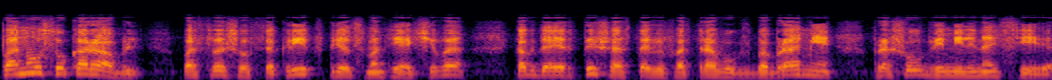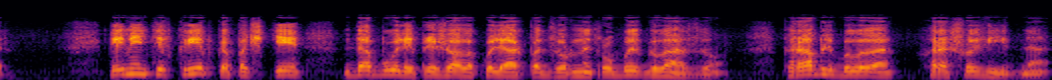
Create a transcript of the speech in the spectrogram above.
«По носу корабль!» — послышался крик вперед смотрящего, когда Иртыш, оставив островок с бобрами, прошел две мили на север. Клементьев крепко, почти до боли прижал окуляр подзорной трубы к глазу. Корабль было хорошо видно.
